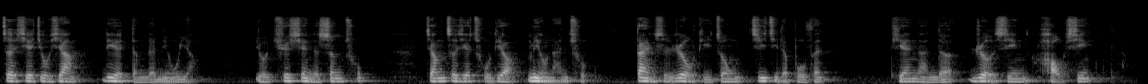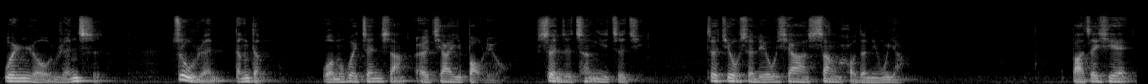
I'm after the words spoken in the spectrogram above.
这些就像劣等的牛羊，有缺陷的牲畜，将这些除掉没有难处。但是肉体中积极的部分，天然的热心、好心、温柔、仁慈、助人等等，我们会珍赏而加以保留，甚至称义自己，这就是留下上好的牛羊。把这些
